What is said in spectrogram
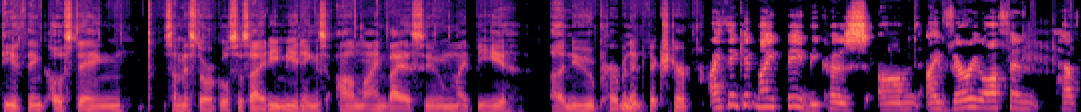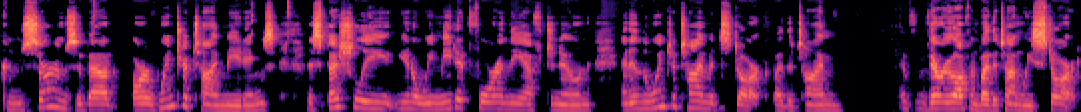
Do you think hosting some historical society meetings online via Zoom might be a new permanent fixture? I think it might be because um, I very often have concerns about our wintertime meetings, especially, you know, we meet at four in the afternoon, and in the wintertime it's dark by the time, very often by the time we start,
